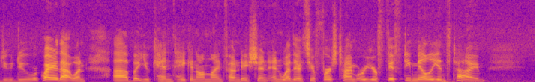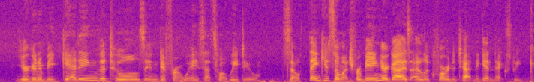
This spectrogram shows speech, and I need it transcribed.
you do require that one, uh, but you can take an online foundation, and whether it's your first time or your 50 millionth time, you're going to be getting the tools in different ways. That's what we do. So thank you so much for being here, guys. I look forward to chatting again next week.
